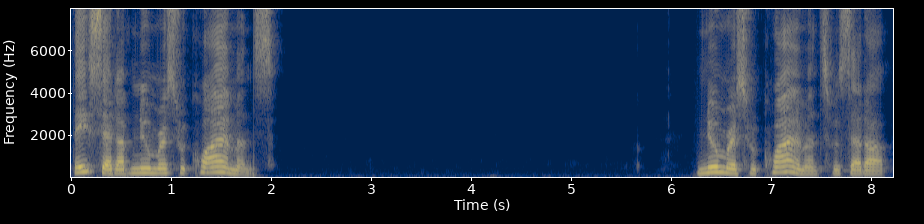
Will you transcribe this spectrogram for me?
They set up numerous requirements. Numerous requirements were set up.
